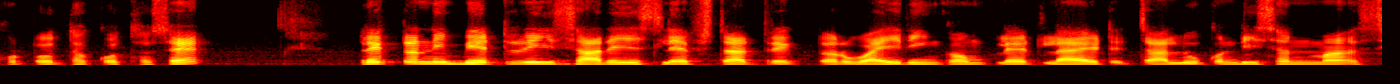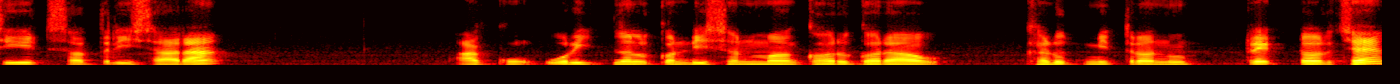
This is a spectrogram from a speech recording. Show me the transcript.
ખોટો ધક્કો થશે. ટ્રેક્ટરની બેટરી, સારી self start tractor, wiring complete, light, ચાલુ કન્ડિશનમાં સીટ છત્રી સારા. આખું ઓરિજિનલ કન્ડિશનમાં ઘર ઘરાવ, ખેડૂત મિત્રનું ટ્રેક્ટર છે.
